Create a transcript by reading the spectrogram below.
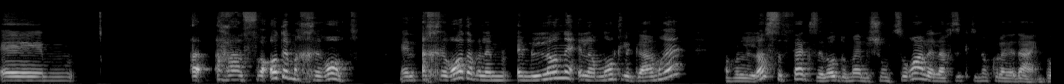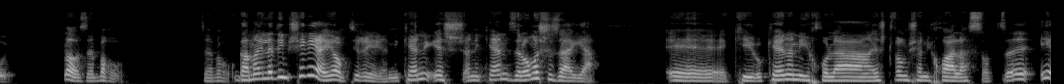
אמ, ההפרעות הן אחרות, הן אחרות אבל הן לא נעלמות לגמרי, אבל ללא ספק זה לא דומה בשום צורה ללהחזיק תינוק על הידיים, בואי. לא, זה ברור. זה ברור. גם הילדים שלי היום, תראי, אני כן, יש, אני כן, זה לא מה שזה היה. אה, כאילו, כן אני יכולה, יש דברים שאני יכולה לעשות. זה, אי,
